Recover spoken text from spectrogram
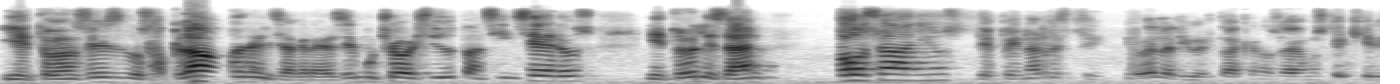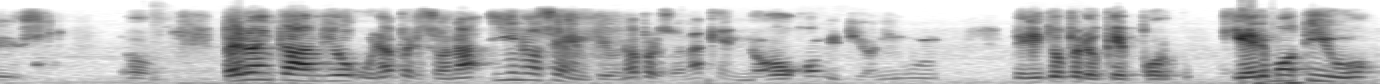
y entonces los aplauden, les agradecen mucho haber sido tan sinceros, y entonces les dan dos años de pena restrictiva de la libertad, que no sabemos qué quiere decir. Pero en cambio, una persona inocente, una persona que no cometió ningún delito, pero que por cualquier motivo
